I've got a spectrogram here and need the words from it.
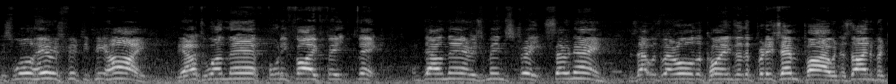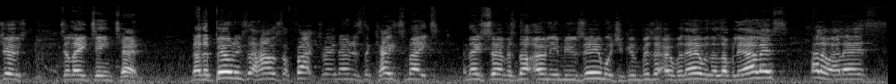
This wall here is 50 feet high, the outer one there 45 feet thick, and down there is Mint Street, so named, because that was where all the coins of the British Empire were designed and produced until 1810. Now the buildings that house the factory are known as the Casemates, and they serve as not only a museum, which you can visit over there with the lovely Alice. Hello Alice.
